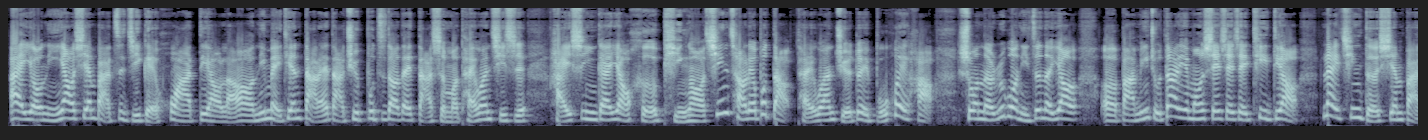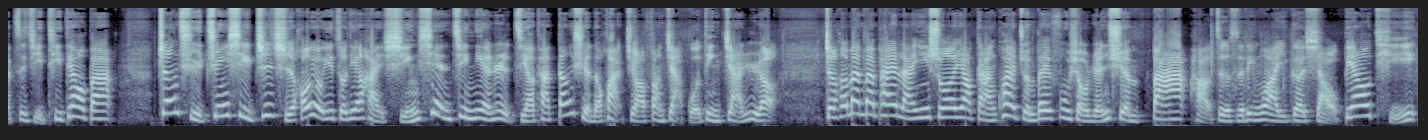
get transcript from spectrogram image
哎呦，你要先把自己给划掉了哦，你每天打来打去，不知道在打什么。台湾。”其实还是应该要和平哦，新潮流不倒，台湾绝对不会好。说呢，如果你真的要呃把民主大联盟谁谁谁替掉，赖清德先把自己剃掉吧，争取军系支持。侯友谊昨天喊行宪纪念日，只要他当选的话，就要放假国定假日哦。整合慢慢拍，蓝英说要赶快准备副手人选吧。好，这个是另外一个小标题。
